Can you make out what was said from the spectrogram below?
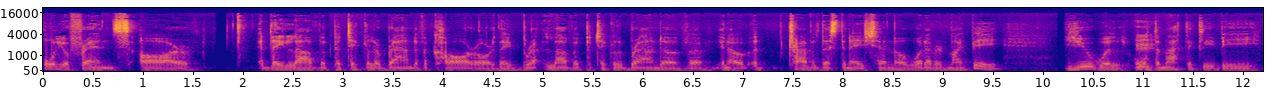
all your friends are they love a particular brand of a car or they br- love a particular brand of um, you know a travel destination or whatever it might be you will automatically be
